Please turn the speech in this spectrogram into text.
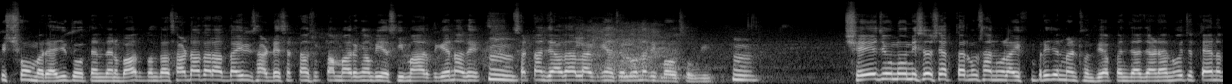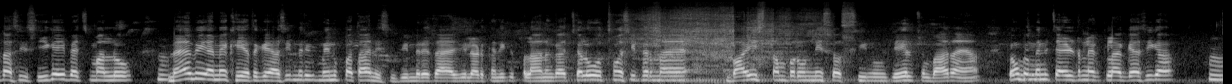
ਪਿੱਛੋਂ ਮਰਿਆ ਜੀ ਦੋ ਤਿੰਨ ਦਿਨ ਬਾਅਦ ਬੰਦਾ। ਸਾਡਾ ਤਾਂ ਇਰਾਦਾ ਹੀ ਸਾਡੇ ਸੱਟਾਂ ਸੁੱਟਾਂ ਮਾਰੀਆਂ ਵੀ ਅਸੀਂ ਮਾਰ ਦਈਏ ਇਹਨਾਂ ਦੇ। ਸੱਟਾਂ ਜ਼ਿਆਦਾ ਲੱਗ ਗਈਆਂ ਚਲੋ ਉਹਨਾਂ ਦੀ ਮੌਤ ਹੋ ਗਈ। ਹੂੰ। 6 ਜੂਨ 1976 ਨੂੰ ਸਾਨੂੰ ਲਾਈਫ ਇੰਪ੍ਰਿਜ਼ਨਮੈਂਟ ਹੁੰਦੀ ਆ ਪੰਜਾਂ ਜਣਿਆਂ ਨੂੰ ਉਹ ਚ ਤਿੰਨ ਤਾਂ ਅਸੀਂ ਸੀਗੇ ਹੀ ਵਿੱਚ ਮੰਨ ਲਓ। ਮੈਂ ਵੀ ਐਵੇਂ ਖੇਤ ਗਿਆ ਸੀ ਮੇਰੀ ਮੈਨੂੰ ਪਤਾ ਨਹੀਂ ਸੀ ਵੀ ਮੇਰੇ ਤਾਇਆ ਜੀ ਲੜਕਿਆਂ ਦੀ ਕੋਈ ਪਲਾਨਿੰਗ ਚਲੋ ਉੱਥੋਂ ਅਸੀਂ ਫਿਰ ਮੈਂ 22 ਸਤੰਬਰ 1980 ਨੂੰ ਜੇਲ੍ਹ ਚੋਂ ਬਾਹਰ ਆਇਆ ਕਿਉਂਕਿ ਮੈਨੂੰ ਚਾਈਲਡ ਨੈਕਟ ਲੱਗ ਗਿਆ ਸੀਗਾ ਹੂੰ।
